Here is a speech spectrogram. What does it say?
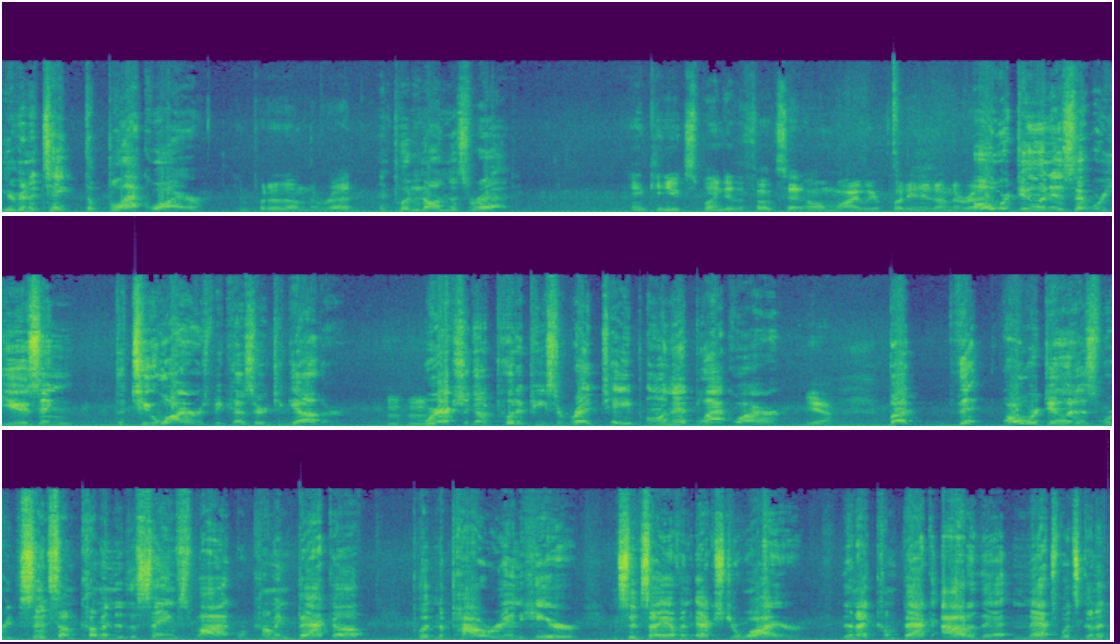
You're going to take the black wire And put it on the red. and put it on this red. And can you explain to the folks at home why we're putting it on the red? All we're doing is that we're using the two wires because they're together. Mhm. We're actually going to put a piece of red tape on that black wire, Yeah. but that all we're doing is we're since I'm coming to the same spot, we're coming back up, putting the power in here, and since I have an extra wire, then I come back out of that, and that's what's going to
